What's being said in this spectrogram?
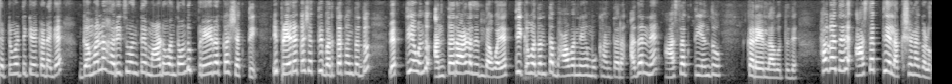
ಚಟುವಟಿಕೆ ಕಡೆಗೆ ಗಮನ ಹರಿಸುವಂತೆ ಮಾಡುವಂಥ ಒಂದು ಪ್ರೇರಕ ಶಕ್ತಿ. ಈ ಪ್ರೇರಕ ಶಕ್ತಿ ಬರ್ತಕ್ಕಂಥದ್ದು ವ್ಯಕ್ತಿಯ ಒಂದು ಅಂತರಾಳದಿಂದ ವೈಯಕ್ತಿಕವಾದಂಥ ಭಾವನೆಯ ಮುಖಾಂತರ. ಅದನ್ನೇ ಆಸಕ್ತಿ ಎಂದು ಕರೆಯಲಾಗುತ್ತದೆ. ಹಾಗಾದರೆ ಆಸಕ್ತಿಯ ಲಕ್ಷಣಗಳು?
